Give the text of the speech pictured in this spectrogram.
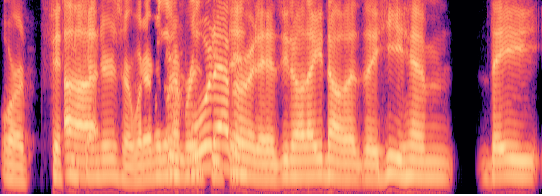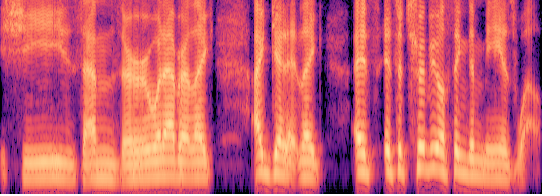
Or 50 Uh, genders or whatever the number is. whatever it is, you know, like you know, as a he, him, they, she, zems, or whatever. Like, I get it. Like, it's it's a trivial thing to me as well.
